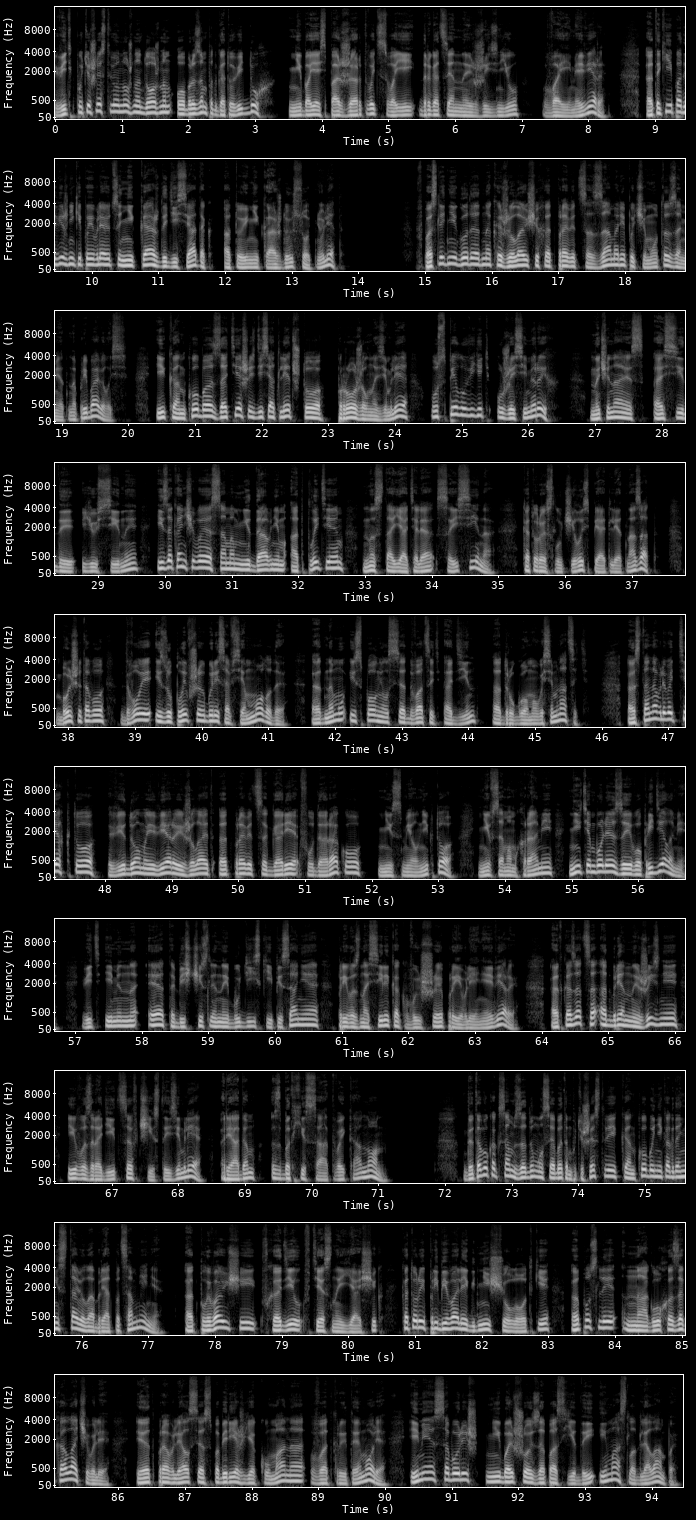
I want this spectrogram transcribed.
Ведь к путешествию нужно должным образом подготовить дух, не боясь пожертвовать своей драгоценной жизнью во имя веры. А такие подвижники появляются не каждый десяток, а то и не каждую сотню лет. В последние годы, однако, желающих отправиться за море почему-то заметно прибавилось. И Канкоба за те 60 лет, что прожил на земле, успел увидеть уже семерых, начиная с Осиды Юсины и заканчивая самым недавним отплытием настоятеля Сейсина, которое случилось пять лет назад. Больше того, двое из уплывших были совсем молоды. Одному исполнился 21, а другому 18. Останавливать тех, кто, ведомый верой, желает отправиться к горе Фудараку, не смел никто, ни в самом храме, ни тем более за его пределами ведь именно это бесчисленные буддийские писания превозносили как высшее проявление веры — отказаться от бренной жизни и возродиться в чистой земле, рядом с Бодхисаттвой Канон. До того, как сам задумался об этом путешествии, Канкоба никогда не ставил обряд под сомнение. Отплывающий входил в тесный ящик, который прибивали к днищу лодки, а после наглухо заколачивали и отправлялся с побережья Кумана в открытое море, имея с собой лишь небольшой запас еды и масла для лампы.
